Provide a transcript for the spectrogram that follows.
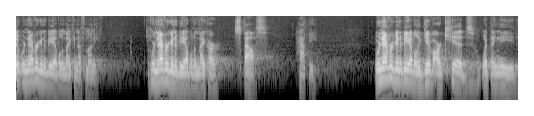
that we're never going to be able to make enough money. We're never going to be able to make our spouse happy. We're never going to be able to give our kids what they need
